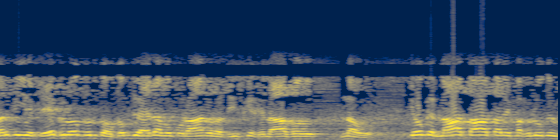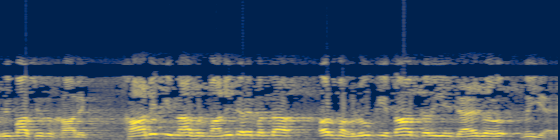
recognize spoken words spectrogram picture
بلکہ یہ دیکھ لو کہ ان کا حکم جو ہے نا وہ قرآن اور حدیث کے خلاف ہو نہ ہو۔ کیونکہ لا تعت علی مخلوق سے خالق۔ خالق کی نافرمانی کرے بندہ اور مخلوق کی اطاعت کرے یہ جائز نہیں ہے۔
